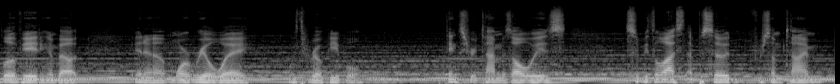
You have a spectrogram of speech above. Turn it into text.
bloviating about in a more real way with real people. Thanks for your time as always. This will be the last episode for some time,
